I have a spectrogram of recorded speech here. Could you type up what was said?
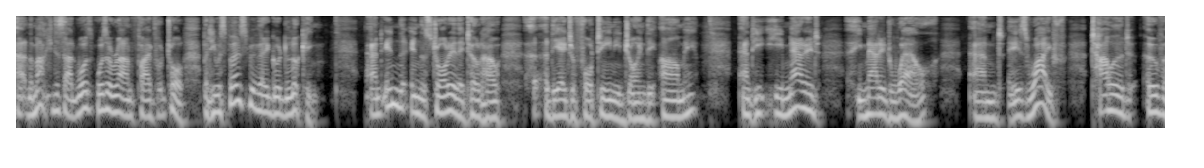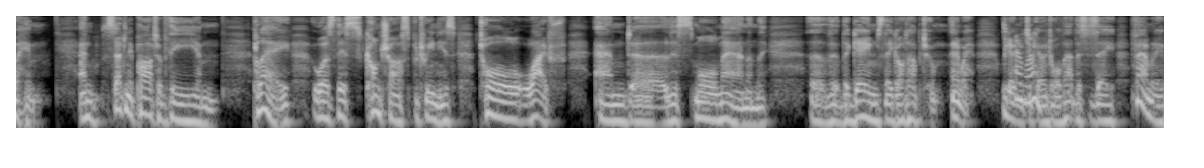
Uh, the Marquis de Sade was, was around five foot tall, but he was supposed to be very good looking. And in the in the story, they told how uh, at the age of fourteen he joined the army, and he he married he married well, and his wife towered over him. And certainly part of the um, play was this contrast between his tall wife and uh, this small man, and the uh, the, the, games they got up to. Anyway, we don't oh, need wow. to go into all that. This is a family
